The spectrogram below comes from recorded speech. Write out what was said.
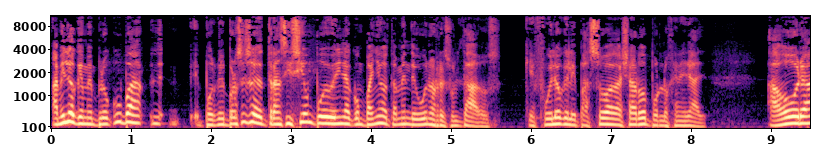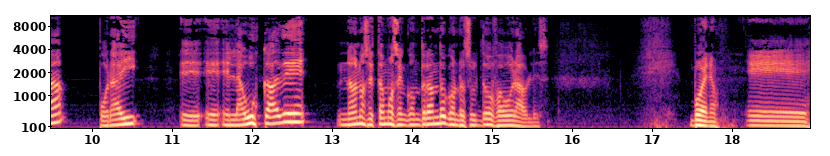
a mí lo que me preocupa, eh, porque el proceso de transición puede venir acompañado también de buenos resultados, que fue lo que le pasó a Gallardo por lo general. Ahora, por ahí, eh, eh, en la búsqueda de, no nos estamos encontrando con resultados favorables. Bueno, eh,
